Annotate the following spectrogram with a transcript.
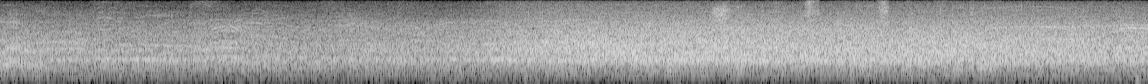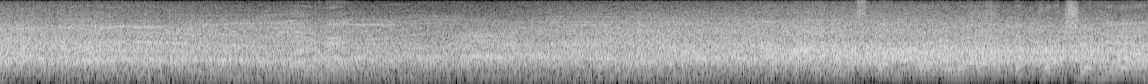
Aguero. Maybe shot the post, got a footer. Maloney. It's done very well under pressure here.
